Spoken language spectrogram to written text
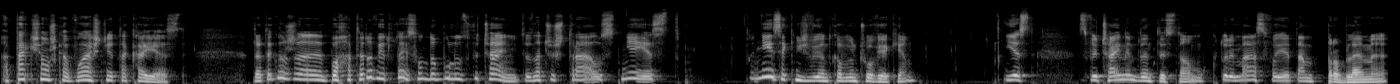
a ta książka właśnie taka jest. Dlatego, że bohaterowie tutaj są do bólu zwyczajni. To znaczy, Strauss nie jest, nie jest jakimś wyjątkowym człowiekiem. Jest zwyczajnym dentystą, który ma swoje tam problemy,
